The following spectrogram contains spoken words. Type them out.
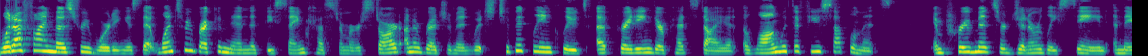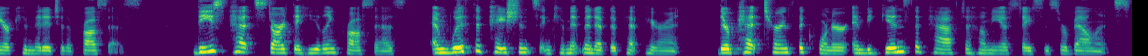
What I find most rewarding is that once we recommend that these same customers start on a regimen which typically includes upgrading their pet's diet along with a few supplements, improvements are generally seen and they are committed to the process. These pets start the healing process, and with the patience and commitment of the pet parent, their pet turns the corner and begins the path to homeostasis or balance.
